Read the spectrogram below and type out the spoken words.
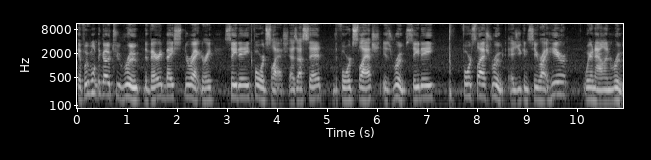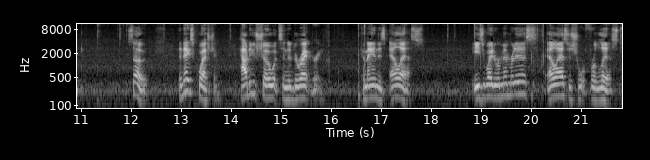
if we want to go to root, the very base directory, CD forward slash. As I said, the forward slash is root. CD forward slash root. As you can see right here, we're now in root. So, the next question, how do you show what's in the directory? Command is ls. Easy way to remember this, ls is short for list.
